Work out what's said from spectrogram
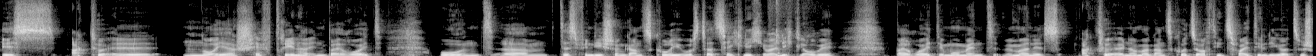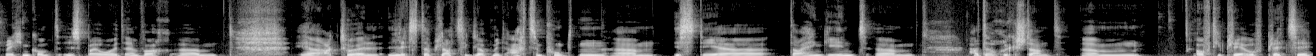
ist aktuell neuer Cheftrainer in Bayreuth und ähm, das finde ich schon ganz kurios tatsächlich, weil ich glaube, Bayreuth im Moment, wenn man jetzt aktuell noch mal ganz kurz auf die zweite Liga zu sprechen kommt, ist Bayreuth einfach ähm, ja aktuell letzter Platz. Ich glaube, mit 18 Punkten ähm, ist der dahingehend, ähm, hat er Rückstand. Ähm, auf die Playoff-Plätze.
